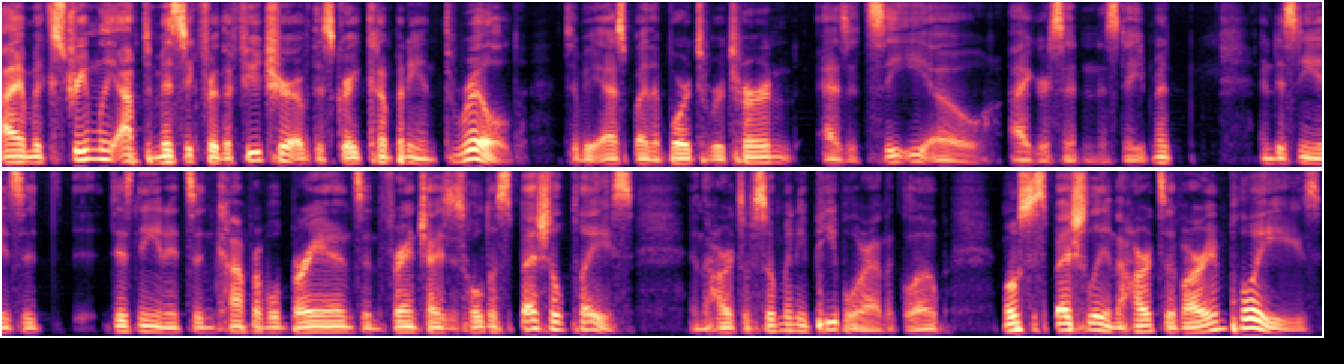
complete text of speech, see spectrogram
I am extremely optimistic for the future of this great company and thrilled to be asked by the board to return as its CEO, Iger said in a statement. and Disney is Disney and its incomparable brands and franchises hold a special place in the hearts of so many people around the globe, most especially in the hearts of our employees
